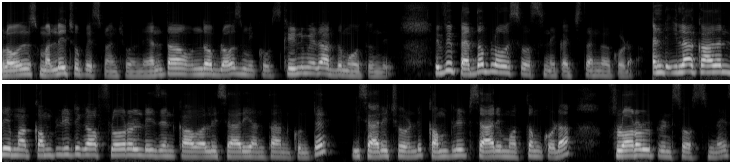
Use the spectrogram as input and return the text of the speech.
బ్లౌజెస్ మళ్ళీ చూపిస్తున్నాను చూడండి. ఎంత ఉందో బ్లౌజ్ మీకు స్క్రీన్ మీద అర్థమవుతుంది. ఇవి పెద్ద బ్లౌజెస్ వస్తున్నాయి ఖచ్చితంగా కూడా. అండ్ ఇలా కాదండి మాకు కంప్లీట్గా ఫ్లోరల్ డిజైన్ కావాలి శారీ అంతా అనుకుంటే ఈ శారీ చూడండి కంప్లీట్ శారీ మొత్తం కూడా ఫ్లోరల్ ప్రింట్స్ వస్తున్నాయి.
